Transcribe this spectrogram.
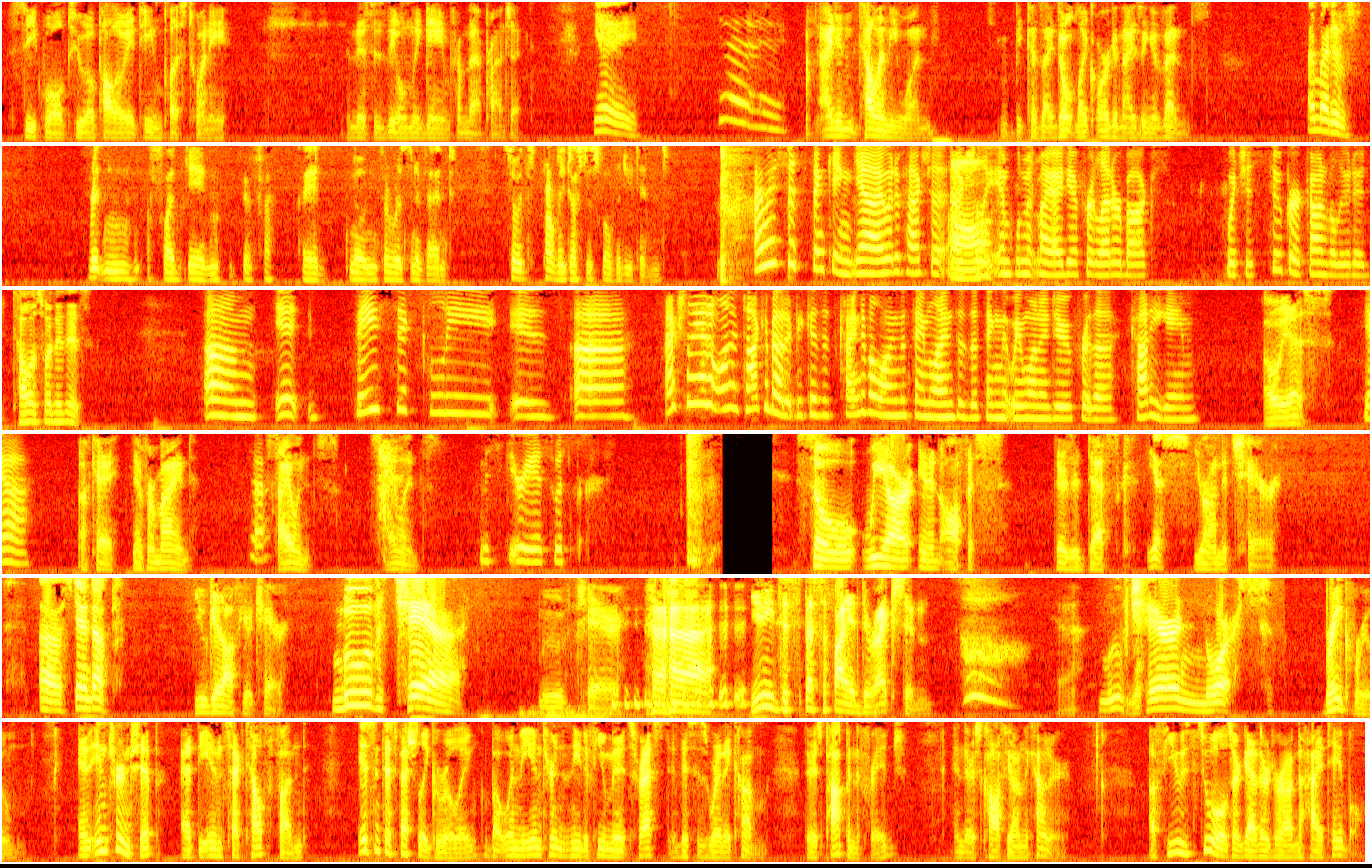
sequel to Apollo 18 plus 20. And this is the only game from that project. Yay. Yay! I didn't tell anyone because I don't like organizing events. I might have written a flood game if I had known there was an event. So it's probably just as well that you didn't. I was just thinking, yeah, I would have actually actually implement my idea for Letterbox, which is super convoluted. Tell us what it is. Um, it basically is. Uh, actually, I don't want to talk about it because it's kind of along the same lines of the thing that we want to do for the Kadi game. Oh, yes. Yeah, Okay, never mind. Yeah. Silence. Silence. mysterious whisper. So we are in an office. There's a desk. Yes. You're on a chair. Uh, stand up. You get off your chair. Move chair. Move chair. you need to specify a direction. yeah. Move Whoops. chair north. Break room. An internship at the Insect Health Fund isn't especially grueling, but when the interns need a few minutes rest, this is where they come. There's pop in the fridge, and there's coffee on the counter. A few stools are gathered around a high table.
